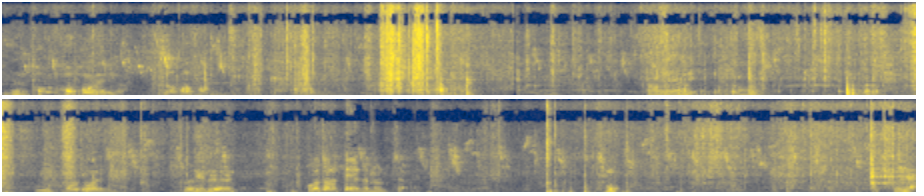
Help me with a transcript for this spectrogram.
嗯，泡好泡的这个，这个好泡。上来的。嗯，好多的。对对对。我倒是带个能吃。哦。你看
